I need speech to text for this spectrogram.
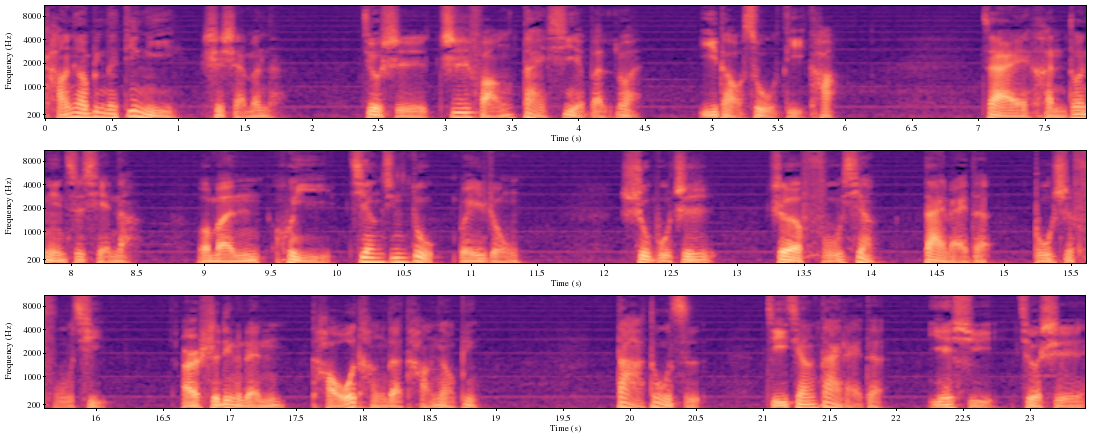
糖尿病的定义是什么呢？就是脂肪代谢紊乱，胰岛素抵抗。在很多年之前呢，我们会以将军肚为荣。殊不知，这福相带来的不是福气，而是令人头疼的糖尿病。大肚子即将带来的，也许就是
